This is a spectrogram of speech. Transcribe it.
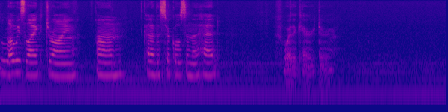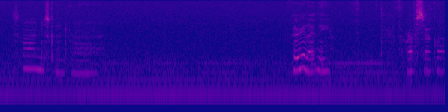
always like drawing um, kind of the circles in the head for the character. So I'm just gonna draw very lightly, a rough circle.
